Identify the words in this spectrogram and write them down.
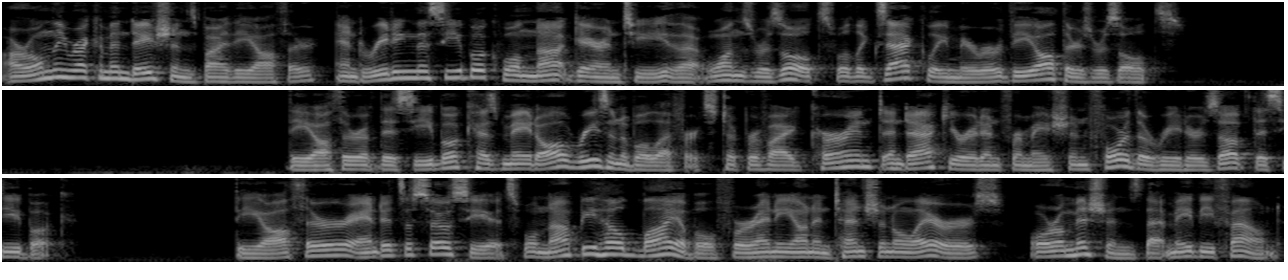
are only recommendations by the author, and reading this ebook will not guarantee that one's results will exactly mirror the author's results. The author of this ebook has made all reasonable efforts to provide current and accurate information for the readers of this ebook. The author and its associates will not be held liable for any unintentional errors or omissions that may be found.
